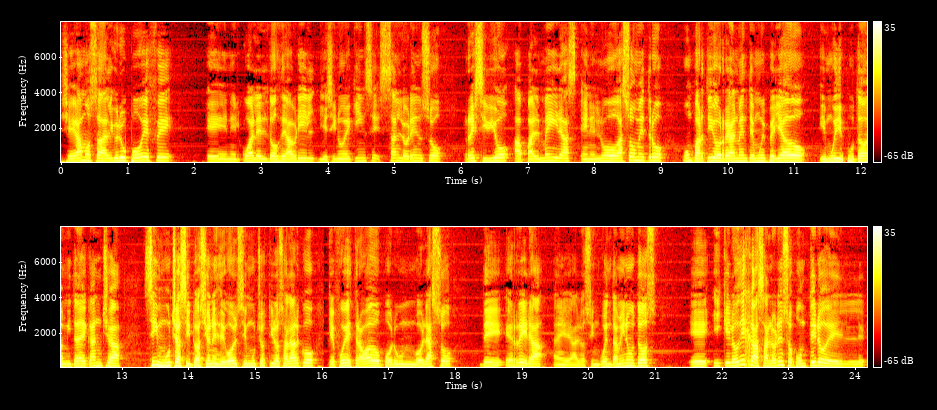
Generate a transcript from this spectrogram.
Llegamos al grupo F en el cual el 2 de abril 1915 San Lorenzo recibió a Palmeiras en el nuevo gasómetro, un partido realmente muy peleado y muy disputado en mitad de cancha, sin muchas situaciones de gol, sin muchos tiros al arco, que fue destrabado por un golazo de Herrera eh, a los 50 minutos eh, y que lo deja a San Lorenzo puntero del,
